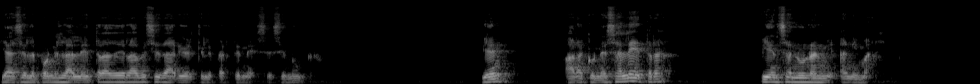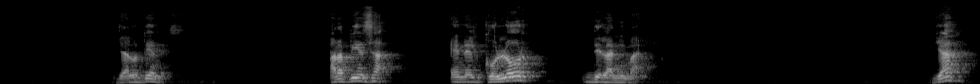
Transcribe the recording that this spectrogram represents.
Y a ese le pones la letra del abecedario al que le pertenece ese número. Bien, ahora con esa letra piensa en un animal. Ya lo tienes. Ahora piensa en el color del animal. ¿Ya?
